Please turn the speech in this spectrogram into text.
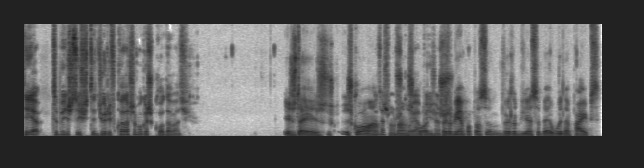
Ty, ja, ty będziesz coś w te dziury wkładał, czy mogę szkło dawać? Już daję, już, już szkoła mam. Ja też mam szkło, ja mam 50 Wyrobiłem po prostu, wyrobiłem sobie wooden pipes.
